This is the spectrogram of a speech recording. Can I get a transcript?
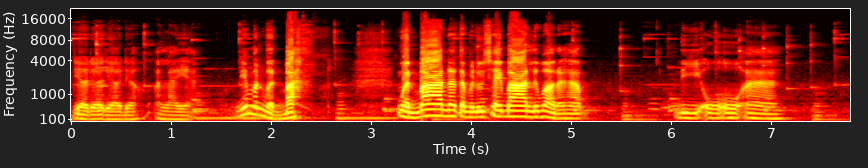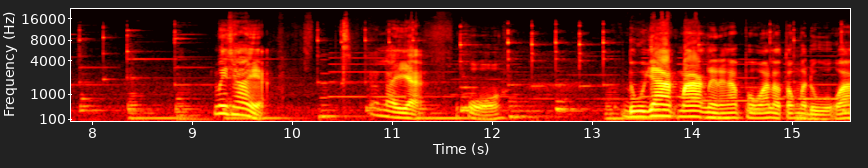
เดี๋ยวเดี๋ยวเดี๋ยวเดี๋ยวอะไรอะ นี่มันเหมือนบ้าน เหมือนบ้านนะ แต่ไม่รู้ใช่บ้านหรือเปล่านะครับ D O O R ไม่ใช่อะ อะไรอะโอ้โหดูยากมากเลยนะครับ เพราะว่าเราต้องมาดูว่า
